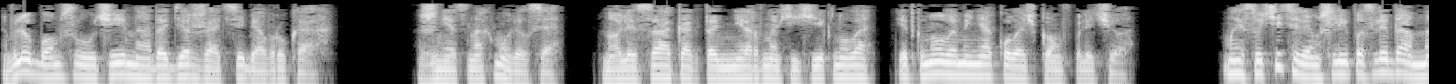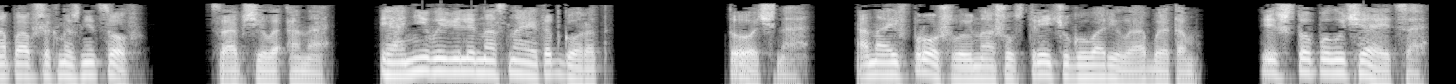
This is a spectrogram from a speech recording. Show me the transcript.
В любом случае надо держать себя в руках. Жнец нахмурился, но лиса как-то нервно хихикнула и ткнула меня кулачком в плечо. «Мы с учителем шли по следам напавших на жнецов», — сообщила она, — «и они вывели нас на этот город». «Точно. Она и в прошлую нашу встречу говорила об этом. И что получается?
